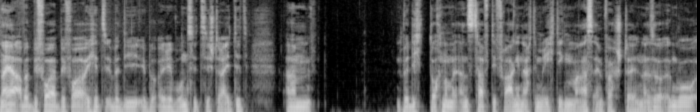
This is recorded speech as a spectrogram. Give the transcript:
naja, aber bevor, bevor ihr euch jetzt über, die, über eure Wohnsitze streitet, ähm, würde ich doch nochmal ernsthaft die Frage nach dem richtigen Maß einfach stellen. Also irgendwo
